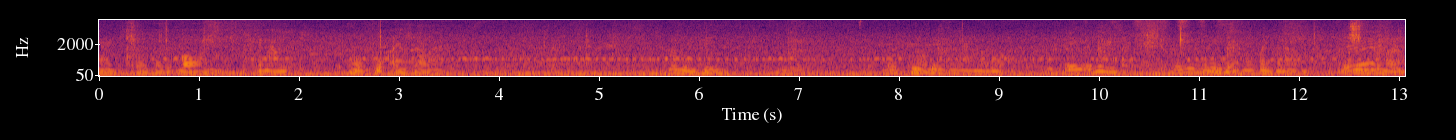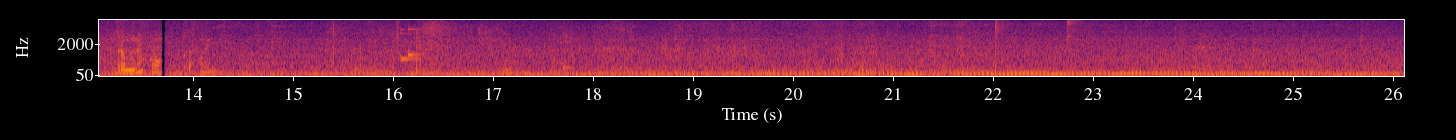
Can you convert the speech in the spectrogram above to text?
ngày tới có cái bo. Cái năm bộ bộ anh sợ là Nó dùng gì? Nó cứ cái nhà mà bộ. Nó phải cái nào?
